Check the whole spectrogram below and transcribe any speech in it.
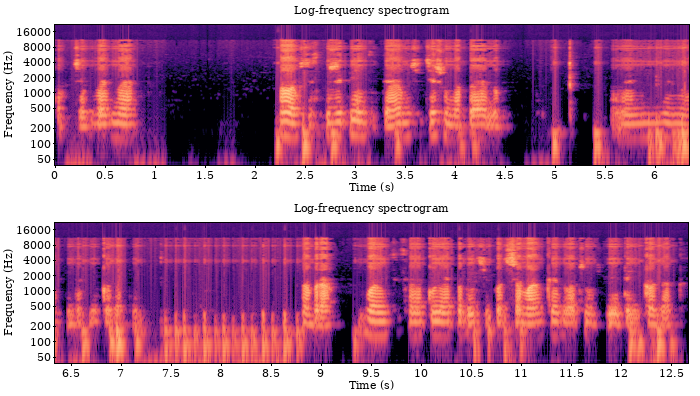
Tak, czy wezmę. O, jeszcze sperzy 500, ja bym się cieszył na PL-u. Ale nie wiem, jak to takiego kozakiem. Dobra, się smakuję, podejść pod szamankę, zobaczymy, czy jest taki kozak.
